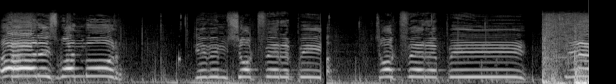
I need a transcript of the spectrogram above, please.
Oh, there's one more! Give him shock therapy! Shock therapy! Yeah!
